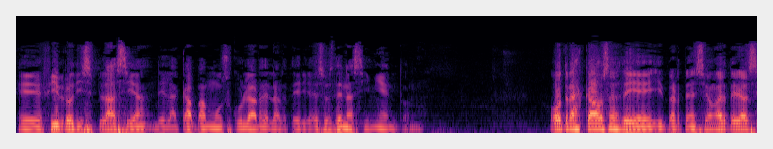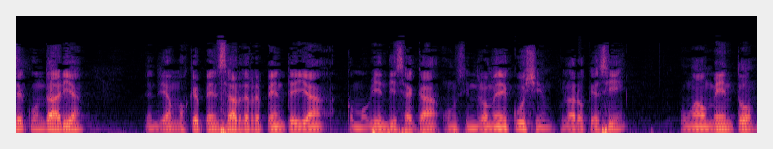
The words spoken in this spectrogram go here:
eh, fibrodisplasia de la capa muscular de la arteria. Eso es de nacimiento. Otras causas de hipertensión arterial secundaria, tendríamos que pensar de repente ya, como bien dice acá, un síndrome de Cushing. Claro que sí, un aumento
